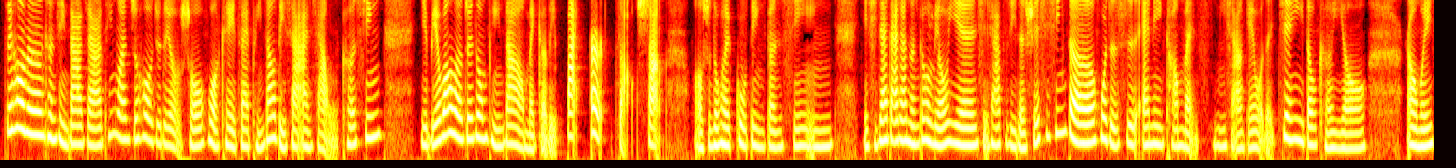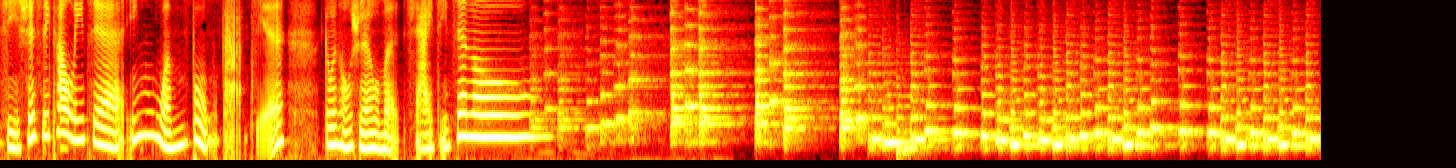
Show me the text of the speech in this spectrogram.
最后呢，恳请大家听完之后觉得有收获，可以在频道底下按下五颗星，也别忘了追踪频道。每个礼拜二早上，老师都会固定更新，也期待大家能够留言写下自己的学习心得，或者是 any comments，你想要给我的建议都可以哦。让我们一起学习靠理解，英文不打结。各位同学，我们下一集见喽！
